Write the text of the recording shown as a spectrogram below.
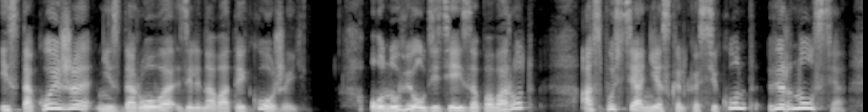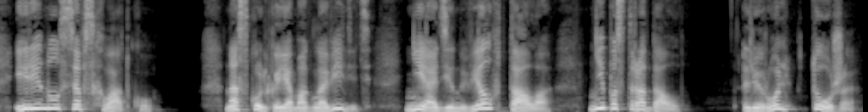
и с такой же нездорово-зеленоватой кожей. Он увел детей за поворот, а спустя несколько секунд вернулся и ринулся в схватку. Насколько я могла видеть, ни один велф Тала не пострадал. Лероль тоже –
